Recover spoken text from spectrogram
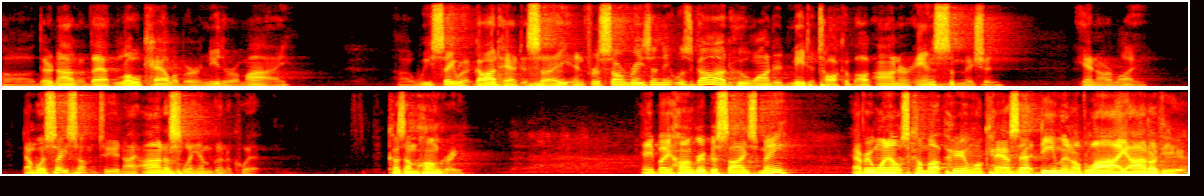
Uh, they're not of that low caliber, and neither am I. Uh, we say what God had to say, and for some reason, it was God who wanted me to talk about honor and submission in our life. Now, I'm going to say something to you, and I honestly am going to quit because I'm hungry. Anybody hungry besides me? Everyone else come up here and we'll cast that demon of lie out of you.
